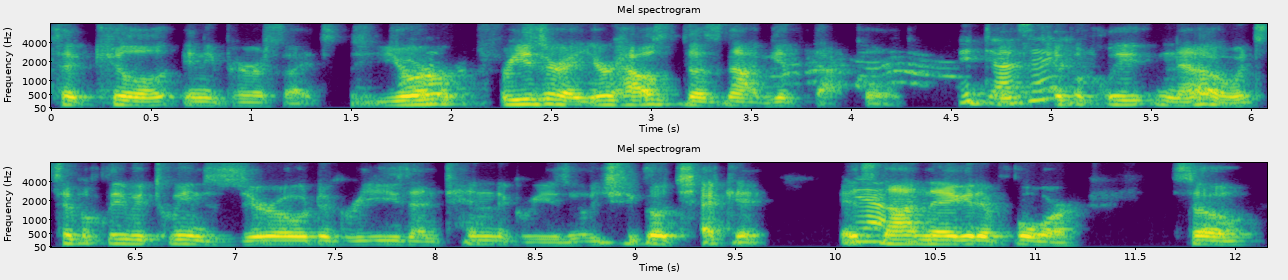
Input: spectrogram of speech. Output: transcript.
to kill any parasites. Your freezer at your house does not get that cold. It doesn't? It's typically, no, it's typically between zero degrees and 10 degrees. You should go check it. It's yeah. not negative four. So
